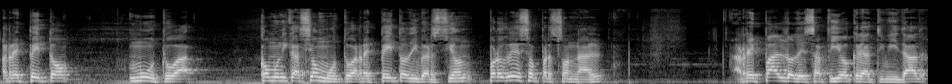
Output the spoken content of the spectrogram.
respeto mutua, comunicación mutua, respeto, diversión, progreso personal, respaldo, desafío, creatividad,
